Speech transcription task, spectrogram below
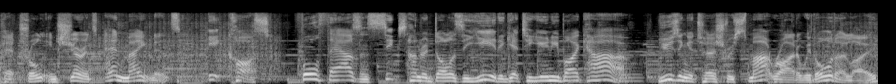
petrol, insurance, and maintenance, it costs $4,600 a year to get to uni by car. Using a tertiary SmartRider with autoload,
